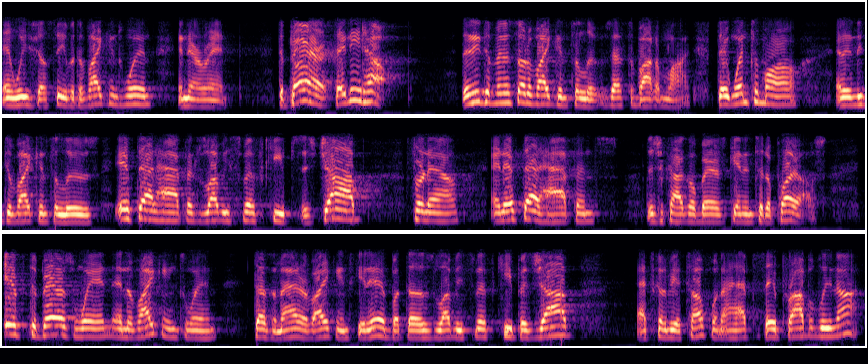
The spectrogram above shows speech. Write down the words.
and we shall see. But the Vikings win, and they're in. The Bears, they need help. They need the Minnesota Vikings to lose. That's the bottom line. They win tomorrow, and they need the Vikings to lose. If that happens, Lovie Smith keeps his job for now, and if that happens, the Chicago Bears get into the playoffs. If the Bears win and the Vikings win, doesn't matter. Vikings get in, but does Lovie Smith keep his job? That's going to be a tough one. I have to say, probably not.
